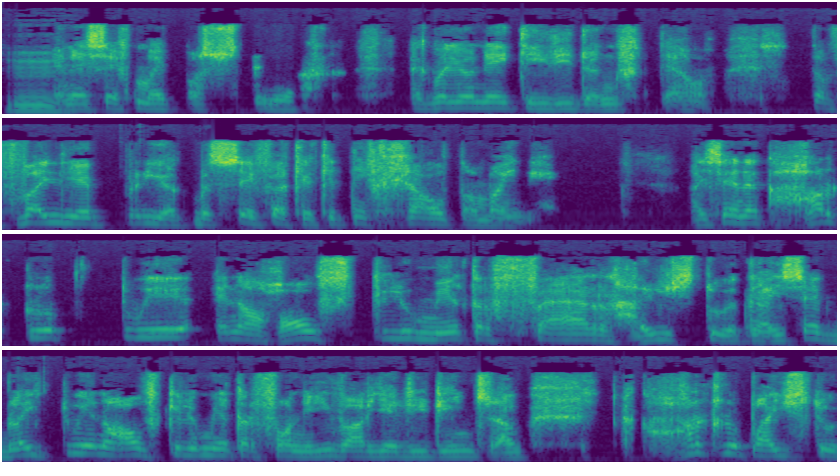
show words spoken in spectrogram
Hmm. En hy sê vir my pastoor, ek wil jou net hierdie ding vertel. Terwyl jy preek, besef ek ek het nie geld aan my nie. Hy sê en ek hardloop 2 en 'n half kilometer ver huis toe. Hy sê ek bly 2 en 'n half kilometer van hier waar jy die diens hou. Ek hardloop huis toe.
